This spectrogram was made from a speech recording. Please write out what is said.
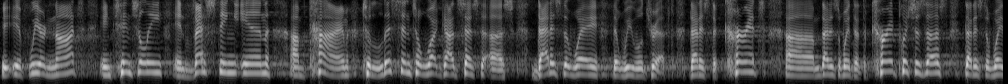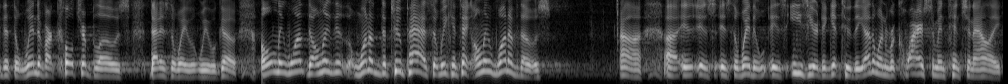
If we are not intentionally investing in um, time to listen to what God says to us, that is the way that we will drift. That is the current. Um, that is the way that the current pushes us. That is the way that the wind of our culture blows. That is the way we will go. Only one. The only the, one of the two paths that we can take. Only one of those uh, uh, is, is the way that is easier to get to. The other one requires some intentionality,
